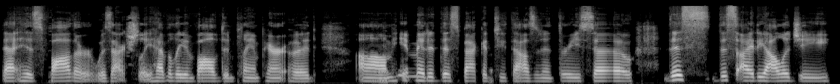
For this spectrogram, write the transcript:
that his father was actually heavily involved in Planned Parenthood. Um, he admitted this back in 2003. So this this ideology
